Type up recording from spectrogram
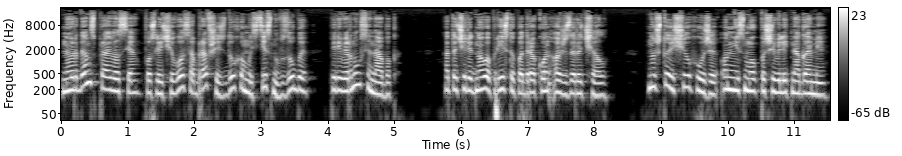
Но Эрдан справился, после чего, собравшись с духом и стиснув зубы, перевернулся на бок. От очередного приступа дракон аж зарычал. Но что еще хуже, он не смог пошевелить ногами,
